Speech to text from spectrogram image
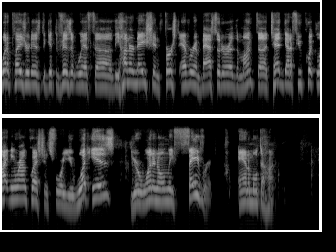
what a pleasure it is to get to visit with uh, the Hunter Nation first ever ambassador of the month. Uh, Ted, got a few quick lightning round questions for you. What is your one and only favorite animal to hunt?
